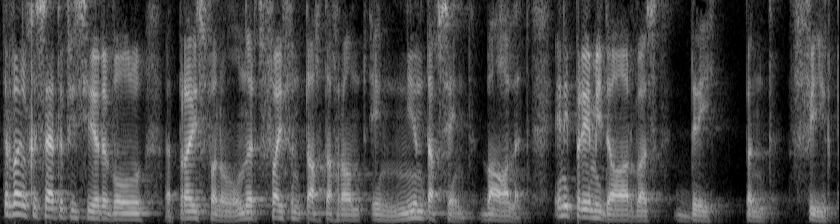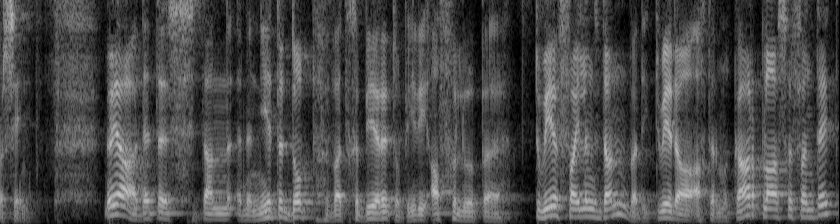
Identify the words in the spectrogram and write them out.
terwyl gesertifiseerde wol 'n prys van R185.90 behaal het en die premie daar was 3.4%. Nou ja, dit is dan in 'n nette dop wat gebeur het op hierdie afgelope twee veilinge dan wat die twee dae agter mekaar plaasgevind het.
